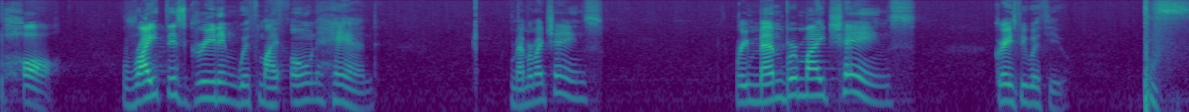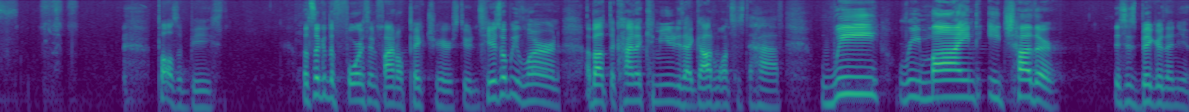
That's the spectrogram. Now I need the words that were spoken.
Paul, write this greeting with my own hand. Remember my chains. Remember my chains. Grace be with you. Poof. Paul's a beast. Let's look at the fourth and final picture here, students. Here's what we learn about the kind of community that God wants us to have. We remind each other this is bigger than you.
